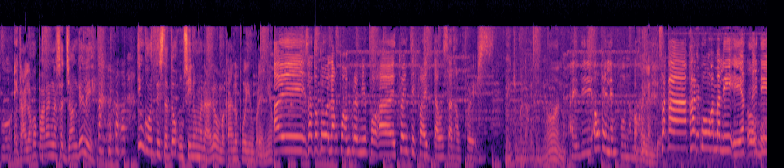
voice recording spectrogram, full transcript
po. Eh, kala ko parang nasa jungle eh. yung contest na to, kung sinong manalo, magkano po yung premyo? Ay, sa totoo lang po, ang premium po ay 25,000 ang first. Medyo malaki din yun. Ay di, okay lang po naman. Okay lang din. Saka kahit po mga maliit, ay di,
